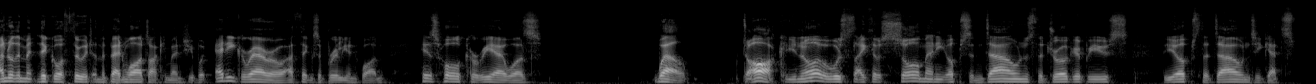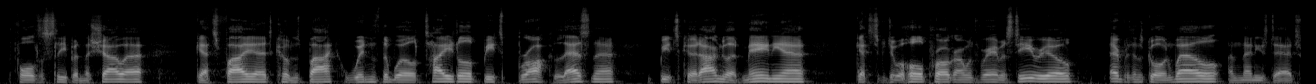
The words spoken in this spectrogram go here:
I know they they go through it in the Benoit documentary, but Eddie Guerrero, I think, is a brilliant one. His whole career was, well, dark. You know, it was like there was so many ups and downs. The drug abuse, the ups, the downs. He gets falls asleep in the shower, gets fired, comes back, wins the world title, beats Brock Lesnar, beats Kurt Angle at Mania, gets to do a whole program with Rey Mysterio. Everything's going well, and then he's dead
